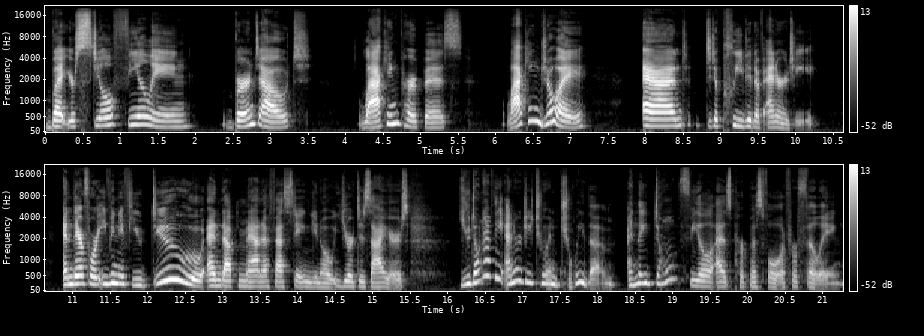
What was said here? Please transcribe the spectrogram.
but you're still feeling burnt out, lacking purpose, lacking joy, and depleted of energy. And therefore, even if you do end up manifesting, you know, your desires, you don't have the energy to enjoy them and they don't feel as purposeful or fulfilling.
